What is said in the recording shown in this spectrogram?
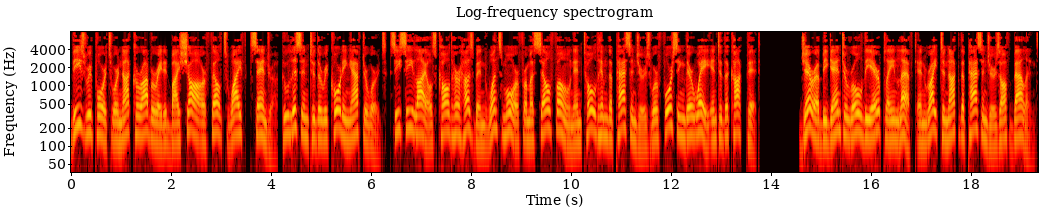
These reports were not corroborated by Shaw or Felt's wife, Sandra, who listened to the recording afterwards. C.C. Lyles called her husband once more from a cell phone and told him the passengers were forcing their way into the cockpit. Jarrah began to roll the airplane left and right to knock the passengers off balance.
